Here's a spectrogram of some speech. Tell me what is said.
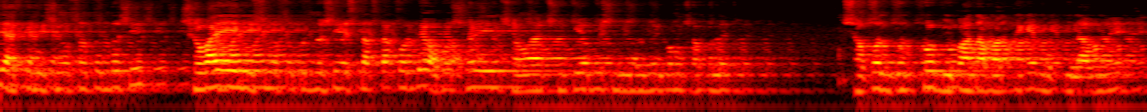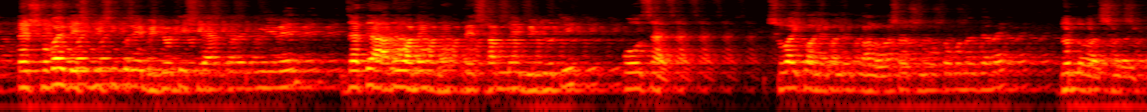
যে আজকে নৃসিংহ চতুর্দশী। সবাই এই নৃসিংহ চতুর্দশী স্টার্টটা করবে। অবশ্যই সবার সুখী হবে সুন্দর হবে এবং সকলে সকল দুঃখ বিপদ আপদ থেকে মুক্তি লাভ হবে। তাই সবাই বেশি বেশি করে ভিডিওটি শেয়ার করে দিবেন যাতে আরও অনেক ভক্তের সামনে ভিডিওটি পৌঁছায়। সবাইকে অনেক অনেক ভালোবাসা শুভকামনা জানাই। ধন্যবাদ সবাইকে।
